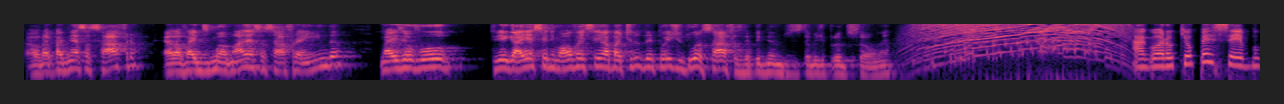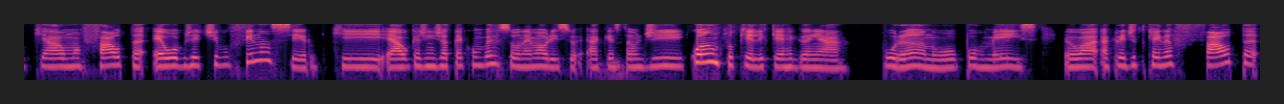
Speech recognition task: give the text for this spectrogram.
ela vai parir nessa safra, ela vai desmamar nessa safra ainda, mas eu vou pegar e esse animal vai ser abatido depois de duas safras, dependendo do sistema de produção, né? Agora, o que eu percebo que há uma falta é o objetivo financeiro, que é algo que a gente já até conversou, né, Maurício? É a questão de quanto que ele quer ganhar por ano ou por mês. Eu acredito que ainda falta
